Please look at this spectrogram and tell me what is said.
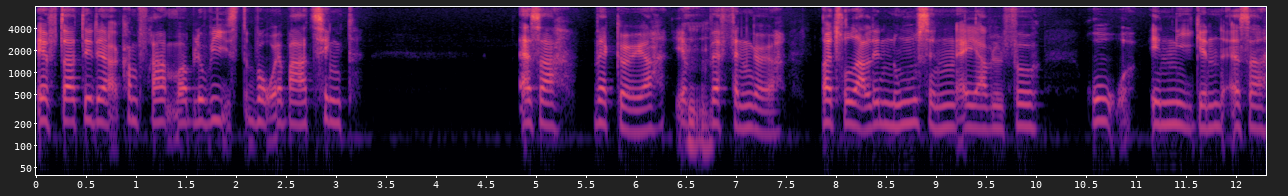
efter det der kom frem og blev vist, hvor jeg bare tænkte, altså, hvad gør jeg? jeg mm. Hvad fanden gør jeg? Og jeg troede aldrig nogensinde, at jeg ville få ro indeni igen. Altså,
